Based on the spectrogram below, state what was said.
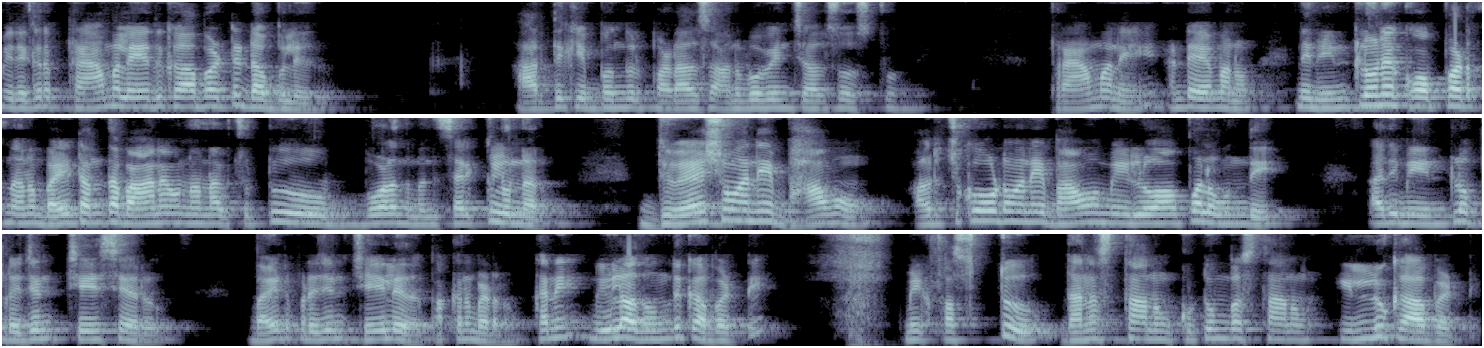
మీ దగ్గర ప్రేమ లేదు కాబట్టి డబ్బు లేదు. ఆర్థిక ఇబ్బందులు పడాల్సి అనుభవించాల్సి వస్తుంది. ప్రేమని అంటే మనం నేను ఇంట్లోనే కోప్పడుతున్నాను బయట అంతా బాగానే ఉన్నాను నాకు చుట్టూ బోడంత మంది సర్కిల్ ఉన్నారు. ద్వేషం అనే భావం అరుచుకోవడం అనే భావం మీ లోపల ఉంది. అది మీ ఇంట్లో ప్రజెంట్ చేశారు. బయట ప్రజెంట్ చేయలేదు పక్కన పెడదాం. కానీ మీలో అది ఉంది కాబట్టి మీకు ఫస్ట్ ధనస్థానం కుటుంబ స్థానం ఇల్లు కాబట్టి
